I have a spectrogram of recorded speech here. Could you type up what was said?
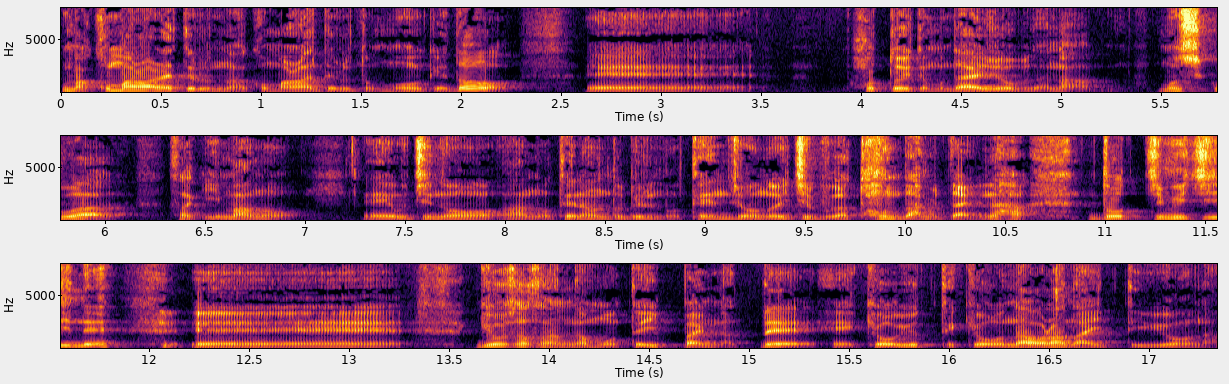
まあ、困られてるのは困られてると思うけど、えー、ほっといても大丈夫だな。もしくは、さっき今の、えー、うちのあのテナントビルの天井の一部が飛んだみたいな、どっちみちね、えー、業者さんが持っていっぱいになって、えー、今日言って今日治らないっていうような、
